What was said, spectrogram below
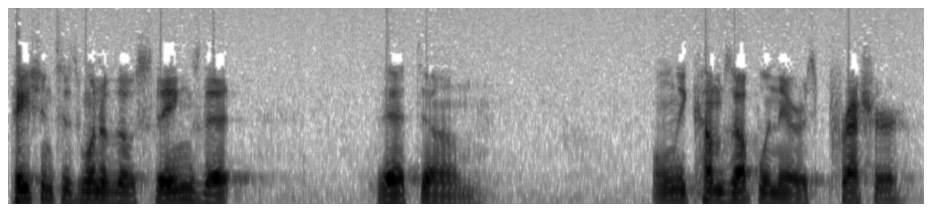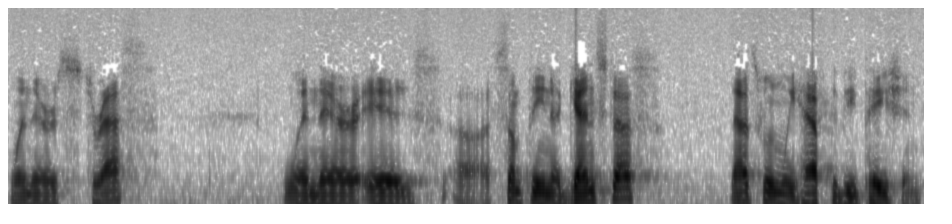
Patience is one of those things that that um, only comes up when there is pressure, when there is stress, when there is uh, something against us. That's when we have to be patient.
